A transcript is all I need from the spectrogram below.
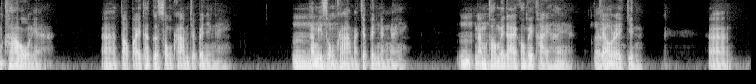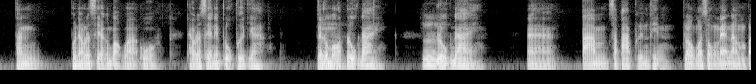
ำเข้าเนี่ยอ่าต่อไปถ้าเกิดสงครามจะเป็นยังไงอืถ้ามีสงครามอะจะเป็นยังไงอืมนำเข้าไม่ได้เขาไม่ขายให้อะจะเอาอะไรกินอ่าท่านผู้นำรัสเซียก็บอกว่า โอ้แถวรัสเซียเนี่ยปลูกพืชยาก ในหลวงบอกว่าปลูกได้อืม ปลูกได้อ่าตามสภาพพื้นถิ่นพระองค์ก็ทรงแนะนำไป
